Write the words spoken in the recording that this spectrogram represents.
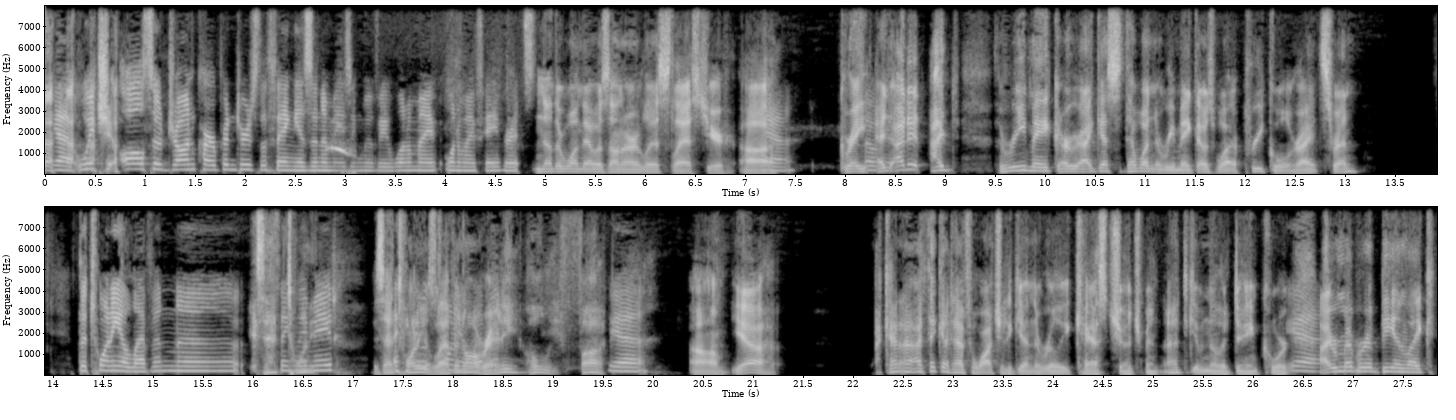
Yeah. Which also John Carpenter's The Thing is an amazing movie. One of my one of my favorites. Another one that was on our list last year. Uh, yeah. great. so I. I did. I the remake, or I guess that wasn't a remake. That was what a prequel, right, Sren? The 2011 uh, Is that thing twenty? they made. Is that think it was 2011 2011. already? Holy fuck! Yeah. Um, yeah. I kind of. I think I'd have to watch it again to really cast judgment. I had to give another day in court. Yeah. I remember it being like,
